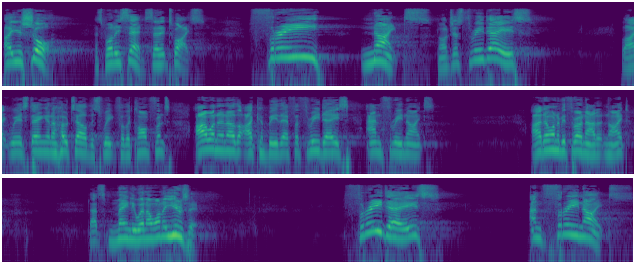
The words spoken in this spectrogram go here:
Are you sure? That's what he said. Said it twice. Three nights. Not just three days. Like we're staying in a hotel this week for the conference. I want to know that I can be there for three days and three nights. I don't want to be thrown out at night. That's mainly when I want to use it. Three days and three nights.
